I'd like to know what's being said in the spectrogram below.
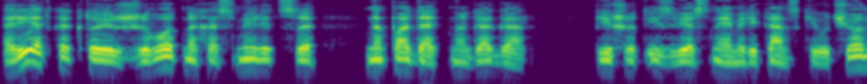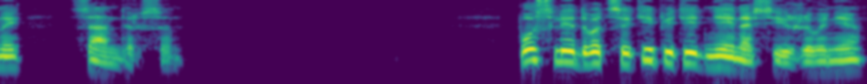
Редко кто из животных осмелится нападать на гагар, пишет известный американский ученый Сандерсон. После 25 дней насиживания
